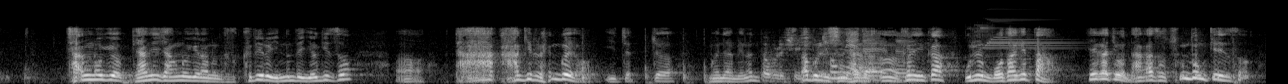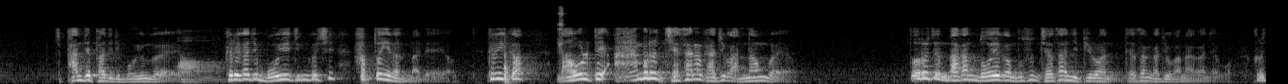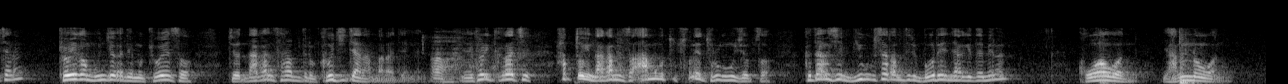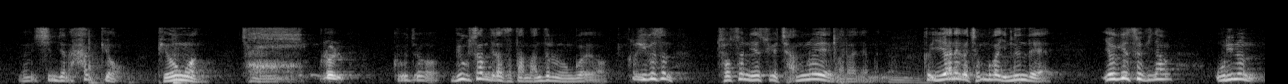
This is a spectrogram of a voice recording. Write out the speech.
장로교, 대한의 장로교라는 그 그대로 있는데 여기서 어, 다 가기를 한 거예요. 이저 저 뭐냐면은 WCC. WCC 하자. 어, 네. 그러니까 우리는 못 하겠다 해가지고 나가서 충동교에서 반대파들이 모인 거예요. 아. 그래가지고 모여진 것이 합동이란 말이에요. 그러니까 나올 때 아무런 재산을 가지고 안 나온 거예요. 떨어져 나간 노예가 무슨 재산이 필요한 재산 가지고 나가냐고. 그렇잖아요? 교회가 문제가 되면 교회에서 저 나간 사람들은 거지잖아, 말하자면. 아. 예, 그러니까 그같이 합동이 나가면서 아무것도 손에 들고 것이 없어. 그 당시 미국 사람들이 뭘 했냐 하게 되면은 고아원, 양로원, 어, 심지어는 학교, 병원, 전부를 그저 미국 사람들이라서 다 만들어 놓은 거예요. 그리고 이것은 조선 예수의 장로에 말하자면요. 그이 안에가 전부가 있는데 여기서 그냥 우리는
